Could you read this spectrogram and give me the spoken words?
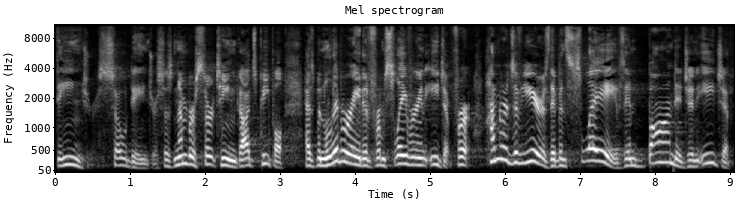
dangerous, so dangerous. As Numbers 13, God's people has been liberated from slavery in Egypt. For hundreds of years, they've been slaves in bondage in Egypt.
